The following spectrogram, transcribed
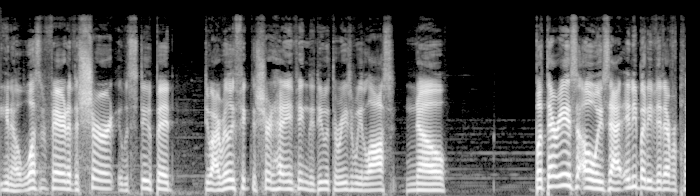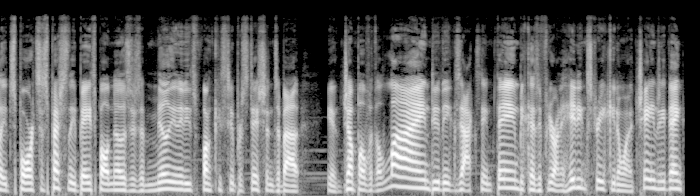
You know, it wasn't fair to the shirt. It was stupid. Do I really think the shirt had anything to do with the reason we lost? No. But there is always that. Anybody that ever played sports, especially baseball, knows there's a million of these funky superstitions about, you know, jump over the line, do the exact same thing, because if you're on a hitting streak, you don't want to change anything.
